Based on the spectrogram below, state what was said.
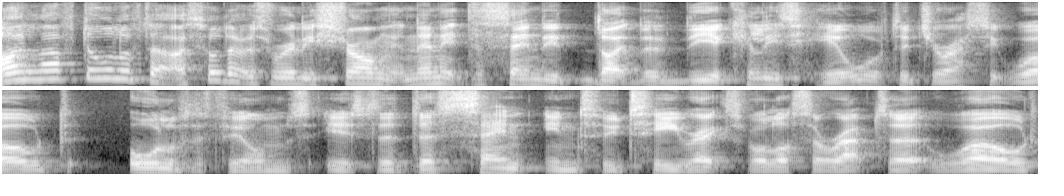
I loved all of that. I thought that was really strong, and then it descended like the the Achilles heel of the Jurassic World. All of the films is the descent into T Rex Velociraptor world,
